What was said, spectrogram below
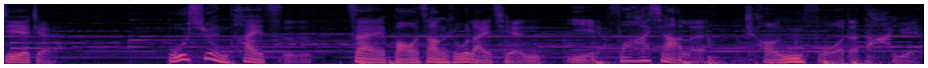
接着，不炫太子在宝藏如来前也发下了成佛的大愿。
